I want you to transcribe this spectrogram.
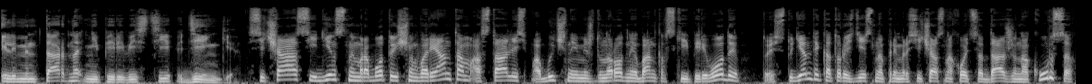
Элементарно не перевести деньги. Сейчас единственным работающим вариантом остались обычные международные банковские переводы. То есть студенты, которые здесь, например, сейчас находятся даже на курсах,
